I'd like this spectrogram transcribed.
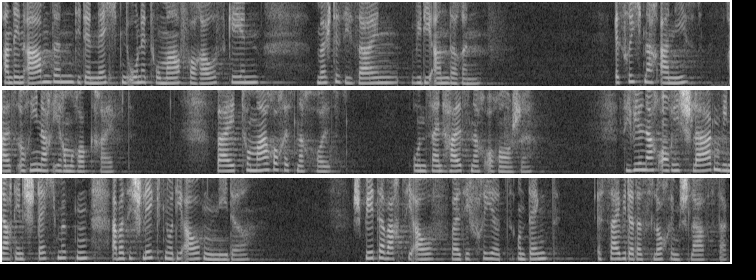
An den Abenden, die den Nächten ohne Thomas vorausgehen, möchte sie sein wie die anderen. Es riecht nach Anis, als Ori nach ihrem Rock greift. Bei Thomas roch es nach Holz, und sein Hals nach Orange. Sie will nach Henri schlagen wie nach den Stechmücken, aber sie schlägt nur die Augen nieder. Später wacht sie auf, weil sie friert und denkt, es sei wieder das Loch im Schlafsack.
